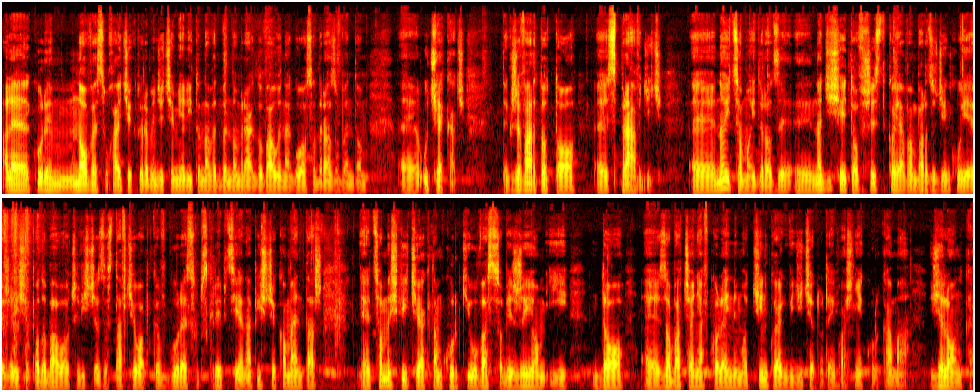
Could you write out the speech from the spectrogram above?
ale kury nowe, słuchajcie, które będziecie mieli, to nawet będą reagowały na głos, od razu będą e, uciekać. Także warto to e, sprawdzić. E, No i co moi drodzy, na dzisiaj to wszystko. Ja Wam bardzo dziękuję. Jeżeli się podobało, oczywiście zostawcie łapkę w górę, subskrypcję, napiszcie komentarz, co myślicie, jak tam kurki u Was sobie żyją i do zobaczenia w kolejnym odcinku. Jak widzicie, tutaj właśnie kurka ma zielonkę.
